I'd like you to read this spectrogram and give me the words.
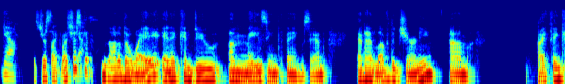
Yeah. It's just like, let's just yes. get things out of the way and it can do amazing things. And, and I love the journey. Um, I think,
